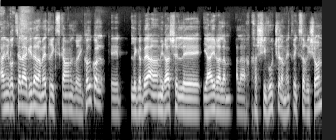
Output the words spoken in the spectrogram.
אני רוצה להגיד על המטריקס כמה דברים. קודם כל, לגבי האמירה של יאיר על החשיבות של המטריקס הראשון,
